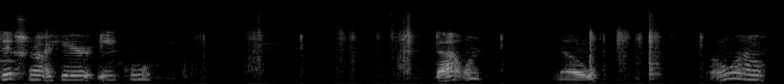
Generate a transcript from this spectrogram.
this right here equal that one? No. Oh well.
